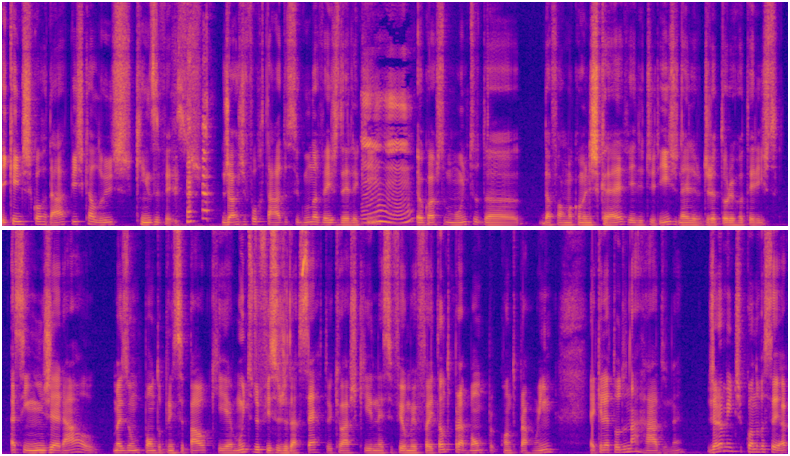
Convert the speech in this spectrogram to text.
E quem discordar, pisca a luz 15 vezes. Jorge Furtado, segunda vez dele aqui. Uhum. Eu gosto muito da, da forma como ele escreve, ele dirige, né? Ele é o diretor e roteirista. Assim, em geral, mas um ponto principal que é muito difícil de dar certo e que eu acho que nesse filme foi tanto para bom quanto para ruim é que ele é todo narrado, né? Geralmente quando você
